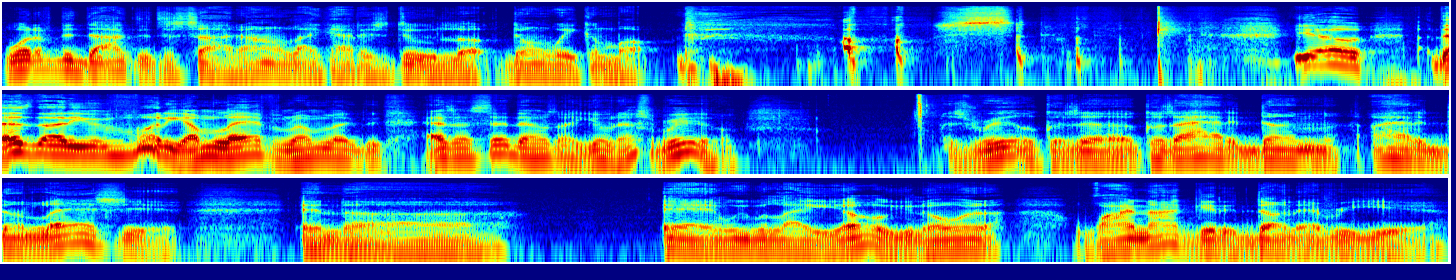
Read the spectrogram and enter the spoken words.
what if the doctor decided I don't like how this dude look? Don't wake him up. yo, that's not even funny. I'm laughing. I'm like, as I said that, I was like, yo, that's real. It's real because uh, cause I had it done. I had it done last year, and uh, and we were like, yo, you know what? Why not get it done every year?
